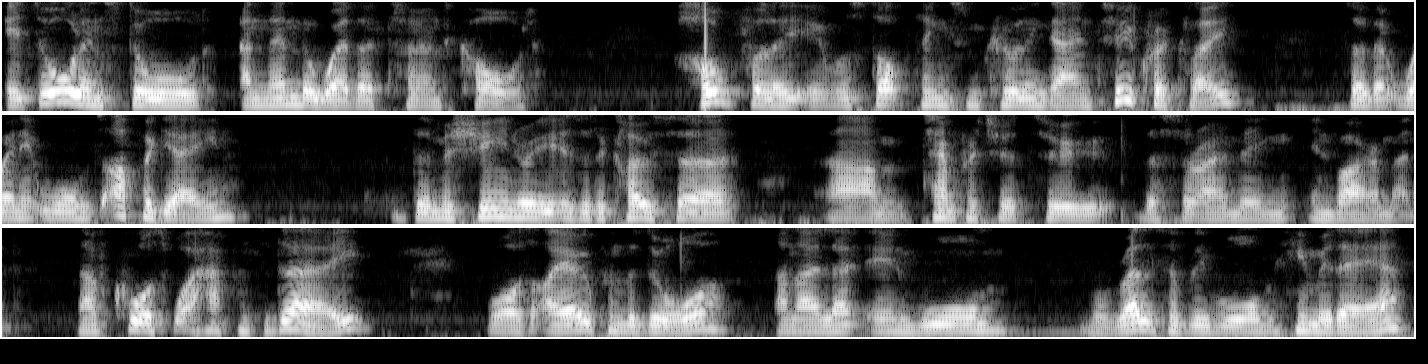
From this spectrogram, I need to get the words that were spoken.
it's all installed and then the weather turns cold. Hopefully it will stop things from cooling down too quickly so that when it warms up again, the machinery is at a closer um, temperature to the surrounding environment. Now, of course, what happened today was I opened the door and I let in warm, well, relatively warm, humid air,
